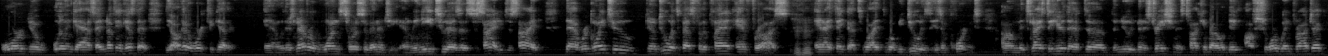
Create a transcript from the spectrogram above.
or you know oil and gas. I have nothing against that. They all got to work together. And there's never one source of energy, and we need to, as a society, decide that we're going to you know do what's best for the planet and for us. Mm-hmm. And I think that's why what we do is is important. Um, it's nice to hear that uh, the new administration is talking about a big offshore wind project.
